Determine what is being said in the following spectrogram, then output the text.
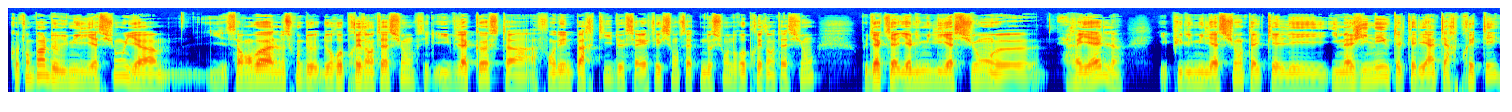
Quand on parle de l'humiliation, il y a, ça renvoie à la notion de, représentation. Yves Lacoste a, fondé une partie de ses réflexions cette notion de représentation. On peut dire qu'il y a, l'humiliation euh, réelle et puis l'humiliation telle qu'elle est imaginée ou telle qu'elle est interprétée.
